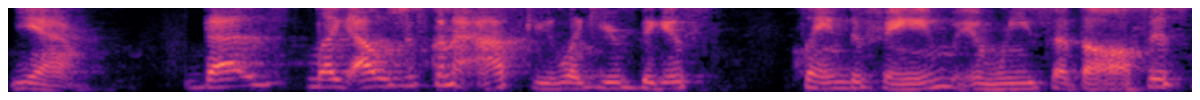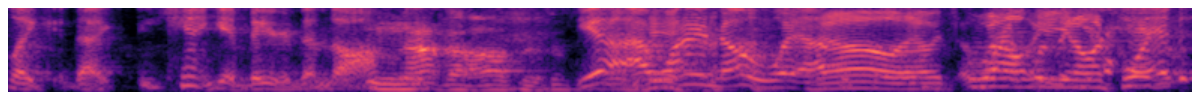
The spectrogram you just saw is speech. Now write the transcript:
Yeah. That's like I was just gonna ask you, like your biggest claim to fame and when you said the office like that you can't get bigger than the office not the office yeah i want to know what episode no, that was, well was you know unfortunately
